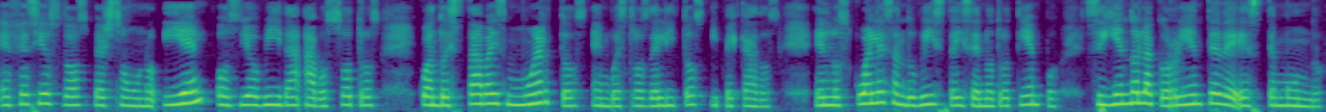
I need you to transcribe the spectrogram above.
Efesios 2, verso 1. Y Él os dio vida a vosotros cuando estabais muertos en vuestros delitos y pecados, en los cuales anduvisteis en otro tiempo, siguiendo la corriente de este mundo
